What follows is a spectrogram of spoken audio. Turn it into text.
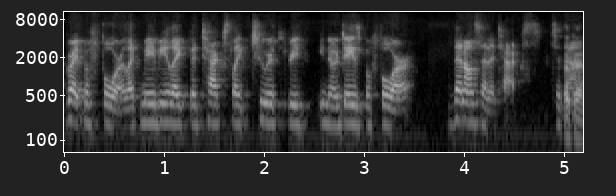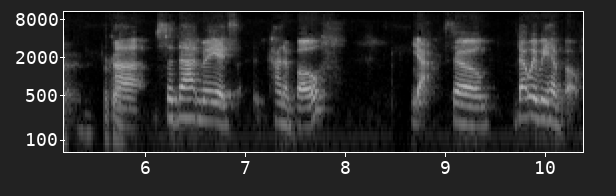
right before, like maybe like the text like two or three you know days before, then I'll send a text to them. Okay. Okay. Uh, so that way it's kind of both. Yeah. So that way we have both.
